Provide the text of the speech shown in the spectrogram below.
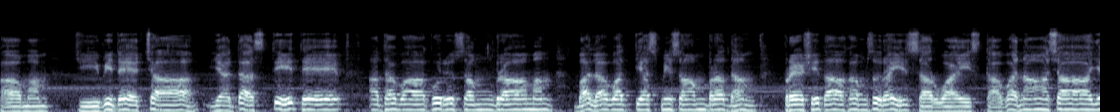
कामं जीवितेच्छा यदस्ति ते अथवा कुरु सङ्ग्रामं बलवत्यस्मि साम्प्रतं प्रेषिताहं सुरैः सर्वैस्तव नाशाय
